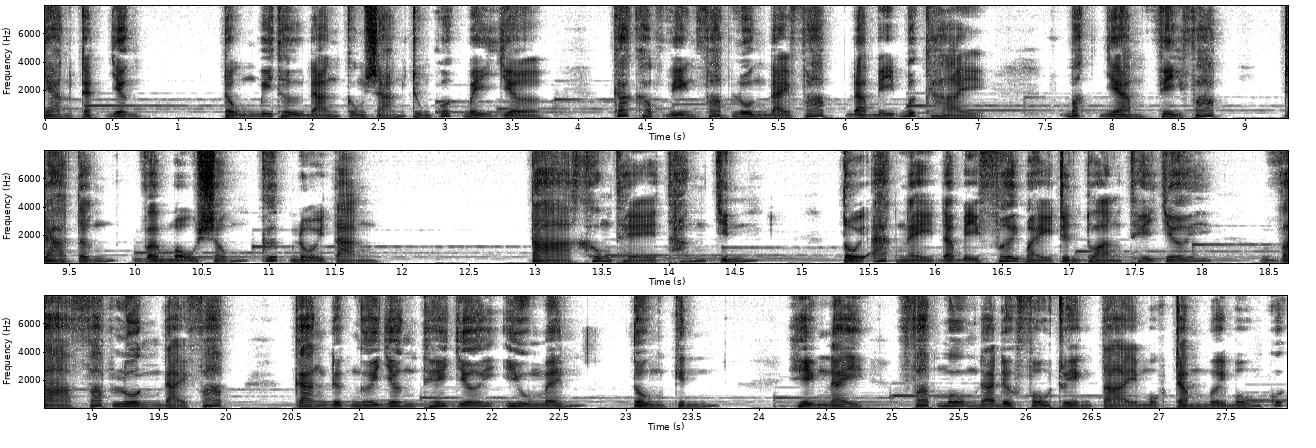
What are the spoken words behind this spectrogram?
Giang Trạch Dân Tổng bí thư đảng Cộng sản Trung Quốc bấy giờ, các học viên Pháp Luân Đại Pháp đã bị bức hại, bắt giam phi pháp, tra tấn và mổ sống cướp nội tạng. Ta không thể thắng chính. Tội ác này đã bị phơi bày trên toàn thế giới và Pháp Luân Đại Pháp càng được người dân thế giới yêu mến, tôn kính. Hiện nay, Pháp môn đã được phổ truyền tại 114 quốc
